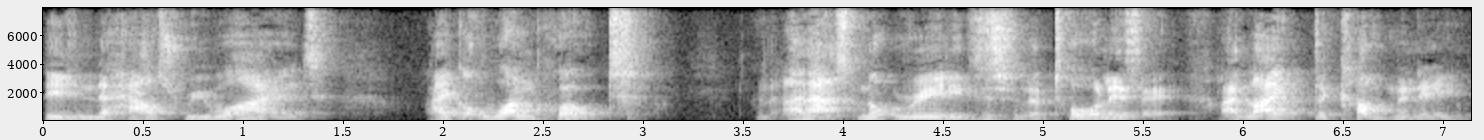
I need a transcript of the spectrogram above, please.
needing the house rewired, I got one quote And that's not really a decision at all, is it? I like the company,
